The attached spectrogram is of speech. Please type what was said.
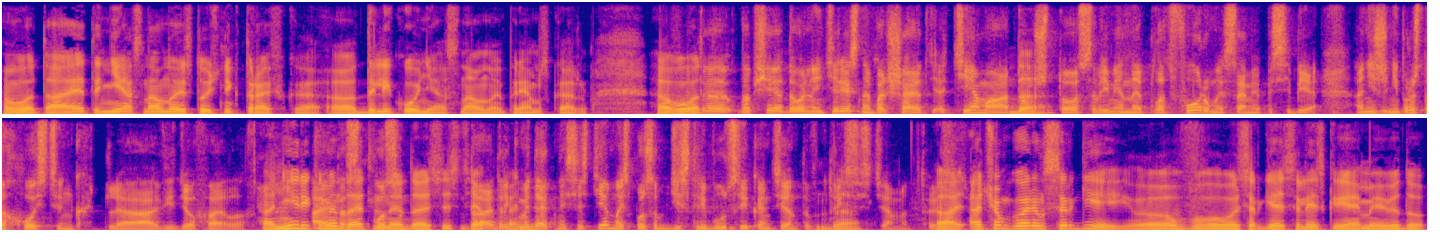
Вот. А это не основной источник трафика, э, далеко не основной, прям прямо скажем. Вот. Это вообще довольно интересная большая тема о да. том, что современные платформы сами по себе, они же не просто хостинг для видеофайлов. Они а рекомендательные, а способ, да, системы. Да, это конечно. рекомендательная система и способ дистрибуции контента внутри да. системы. Есть... А, о чем говорил Сергей, э, в Сергей Оселецкий, я имею в виду,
